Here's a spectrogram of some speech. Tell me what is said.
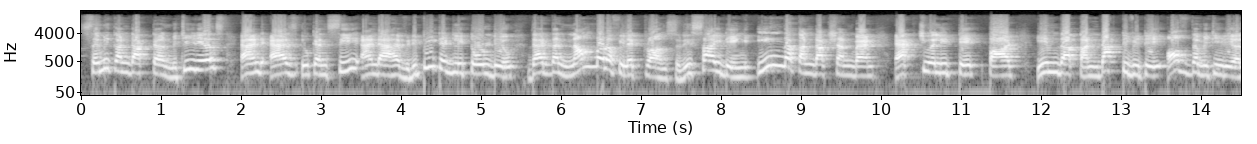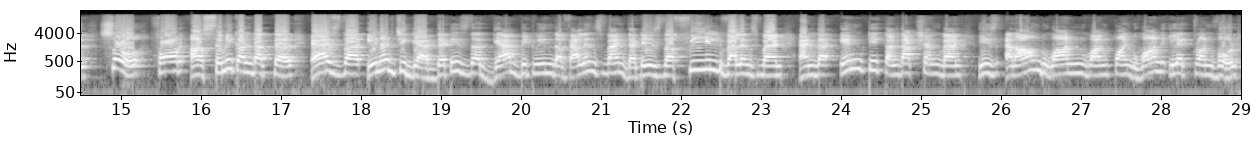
semiconductor materials and as you can see and I have repeatedly told you that the number of electrons residing in the conduction band actually take part in the conductivity of the material. So for a semiconductor as the energy gap that is the gap between the valence band that is the field valence band and the empty conduction band is around 1 1.1 electron volt.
